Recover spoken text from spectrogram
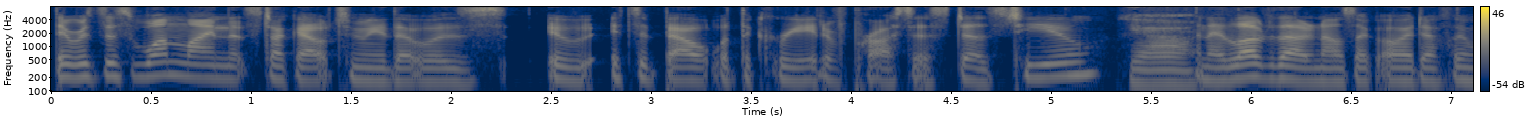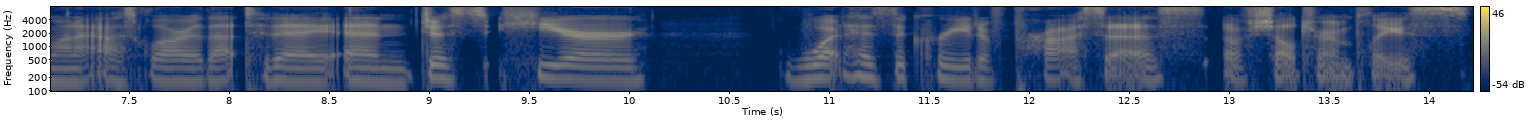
there was this one line that stuck out to me that was it, it's about what the creative process does to you. Yeah. And I loved that. And I was like, oh, I definitely want to ask Laura that today and just hear what has the creative process of shelter in place,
